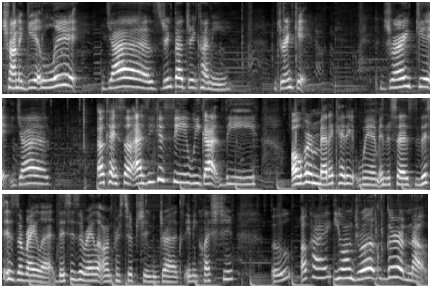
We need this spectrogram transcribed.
Trying to get lit. Yes. Drink that drink, honey. Drink it. Drink it. Yes. Okay, so as you can see, we got the over medicated WIM and it says, This is Xureila. This is Xureila on prescription drugs. Any question? Ooh, okay. You on drugs, girl? No.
